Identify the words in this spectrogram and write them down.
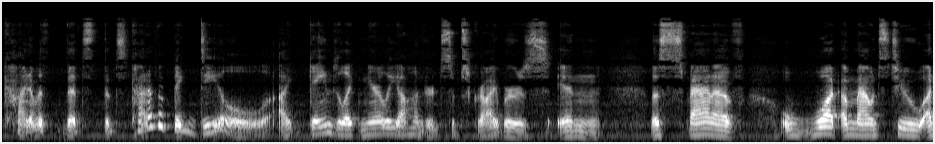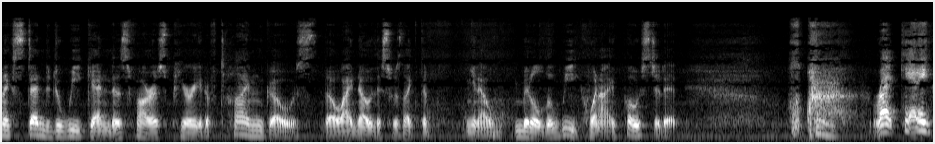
kind of a that's that's kind of a big deal. I gained like nearly a hundred subscribers in the span of what amounts to an extended weekend as far as period of time goes. Though I know this was like the you know middle of the week when I posted it. right, Kitty?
